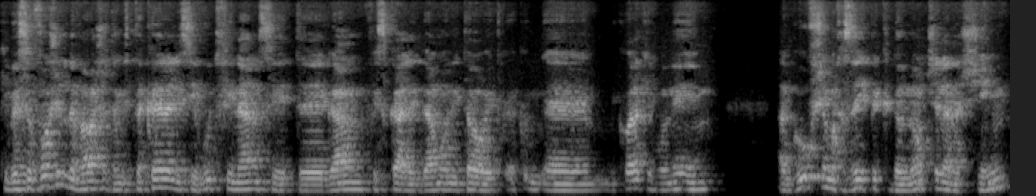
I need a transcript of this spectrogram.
כי בסופו של דבר כשאתה מסתכל על יציבות פיננסית, אה, גם פיסקלית, גם מוניטורית, אה, מכל הכיוונים, הגוף שמחזיק פקדונות של אנשים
